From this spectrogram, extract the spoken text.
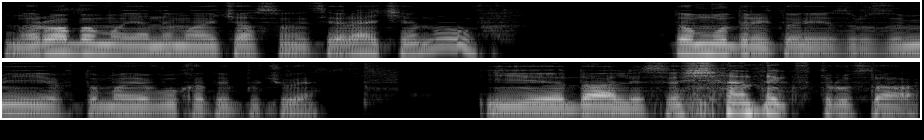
Ми робимо, я не маю часу на ці речі. Ну, хто мудрий, той зрозуміє, хто має вуха, той почує. І далі священник в трусах.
